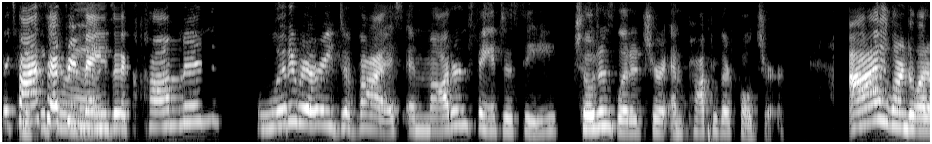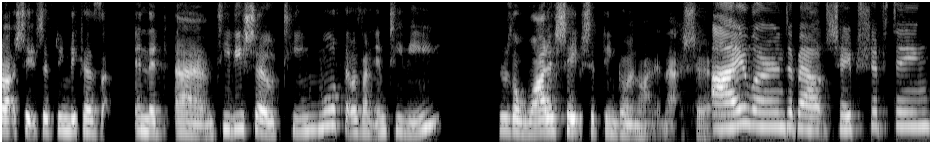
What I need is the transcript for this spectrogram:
The concept remains a common literary device in modern fantasy, children's literature, and popular culture. I learned a lot about shapeshifting because in the um, TV show Teen Wolf that was on MTV, there's a lot of shapeshifting going on in that show. I learned about shapeshifting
